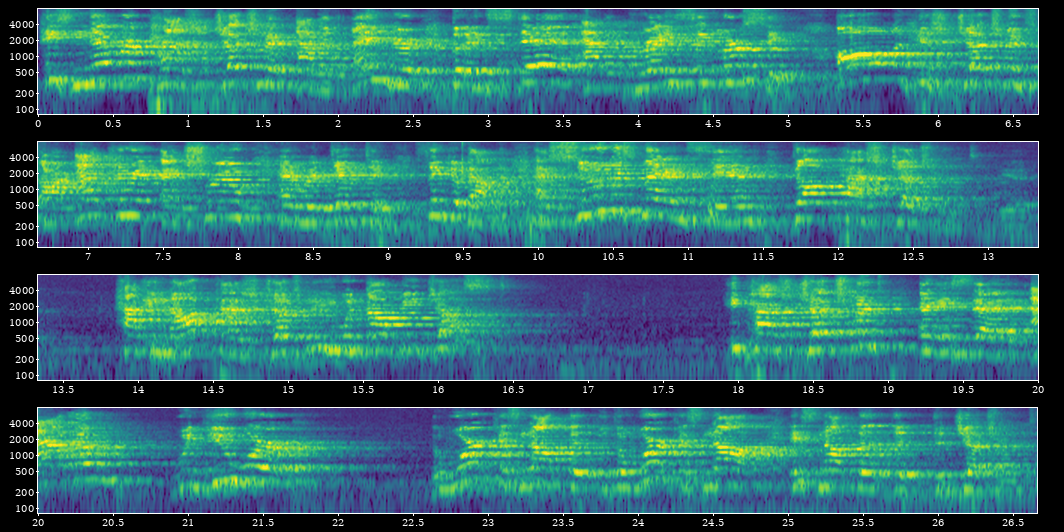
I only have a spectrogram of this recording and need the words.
He's never passed judgment out of anger, but instead out of grace and mercy. All of his judgments are accurate and true and redemptive. Think about it. As soon as man sinned, God passed judgment. Had he not passed judgment, he would not be just. He passed judgment and he said, Adam, when you work, the work is not the, the work is not, it's not the, the, the judgment.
